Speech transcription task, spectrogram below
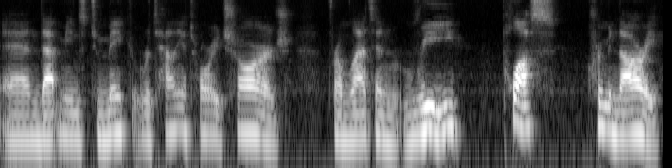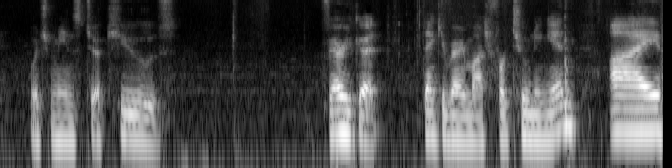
and that means to make retaliatory charge from Latin re plus criminari, which means to accuse. Very good. Thank you very much for tuning in. I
